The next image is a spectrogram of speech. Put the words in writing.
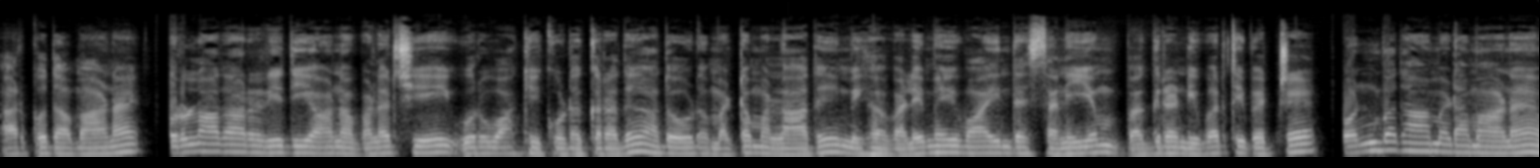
அற்புதமான பொருளாதார ரீதியான வளர்ச்சியை உருவாக்கி கொடுக்கிறது. அதோடு மட்டுமல்லாது மிக வலிமை வாய்ந்த சனியும் வக்ர நிவர்த்தி பெற்று ஒன்பதாம் இடமான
